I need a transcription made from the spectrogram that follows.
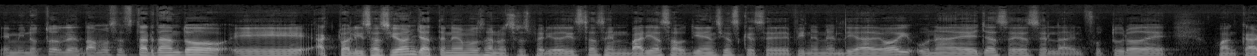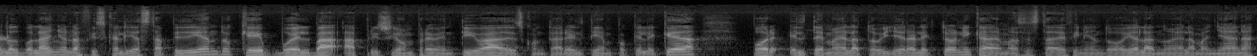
En minutos les vamos a estar dando eh, actualización. Ya tenemos a nuestros periodistas en varias audiencias que se definen el día de hoy. Una de ellas es la del futuro de Juan Carlos Bolaño. La fiscalía está pidiendo que vuelva a prisión preventiva a descontar el tiempo que le queda por el tema de la tobillera electrónica. Además está definiendo hoy a las 9 de la mañana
